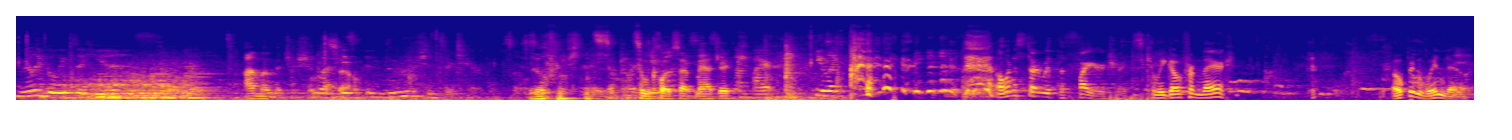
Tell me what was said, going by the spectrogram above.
He really believes that he is, I'm a magician, but his so. illusions are terrible. So His illusions, they don't work. some close-up magic. things on fire. He like. I want to start with the fire tricks. Can we go from there? Open window.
